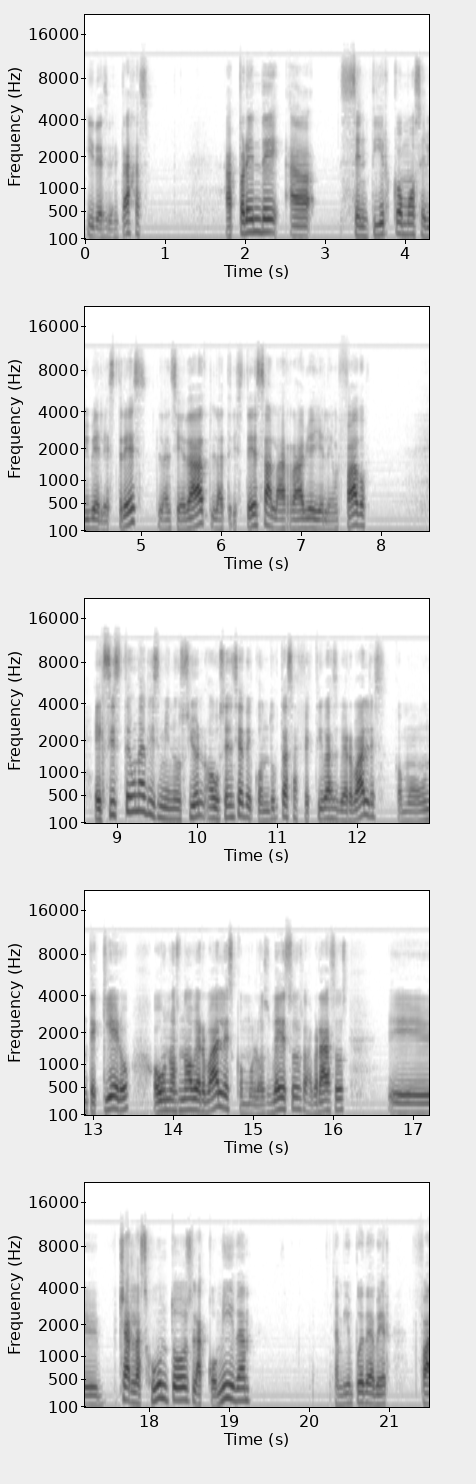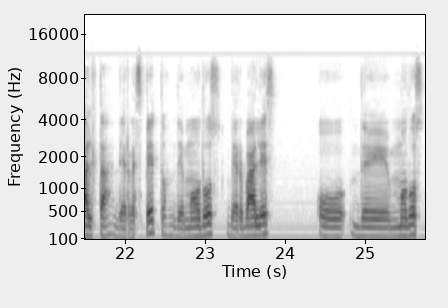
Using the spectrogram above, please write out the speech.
y desventajas. Aprende a sentir cómo se vive el estrés, la ansiedad, la tristeza, la rabia y el enfado. Existe una disminución o ausencia de conductas afectivas verbales, como un te quiero, o unos no verbales, como los besos, abrazos, eh, charlas juntos, la comida. También puede haber falta de respeto, de modos verbales o de modos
